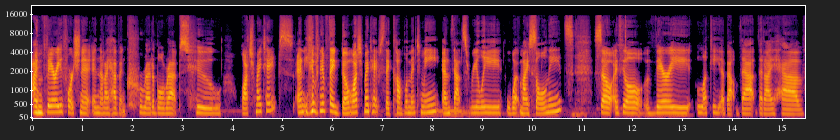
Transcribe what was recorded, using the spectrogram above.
I'm very fortunate in that I have incredible reps who watch my tapes. And even if they don't watch my tapes, they compliment me. And that's mm. really what my soul needs. So I feel very lucky about that, that I have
